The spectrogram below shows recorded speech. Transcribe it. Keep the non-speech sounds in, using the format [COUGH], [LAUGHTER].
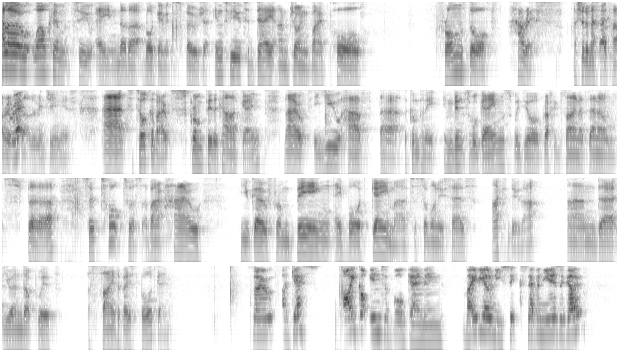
Hello, welcome to another Board Game Exposure interview. Today I'm joined by Paul Fronsdorf Harris. I should have messed up Harris, that would have been genius. Uh, to talk about Scrumpy the card game. Now, you have uh, the company Invincible Games with your graphic designer Denham Spur. So, talk to us about how you go from being a board gamer to someone who says, I can do that, and uh, you end up with a cider based board game. So I guess I got into board gaming maybe only six, seven years ago.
